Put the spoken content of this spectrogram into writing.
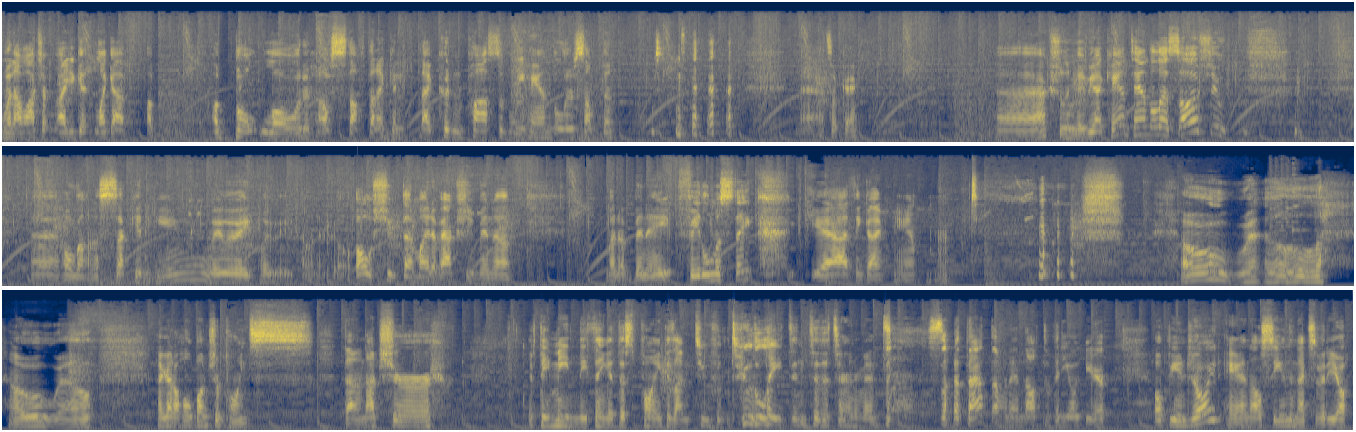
when I watch it, I get like a, a, a boatload of stuff that I can that I couldn't possibly handle or something. That's okay. Uh, actually, maybe I can't handle this. Oh, shoot! Uh, hold on a second here. Wait, wait, wait, wait, wait. I'm gonna go. Oh, shoot, that might have actually been a... Might have been a fatal mistake. Yeah, I think I am. oh, well. Oh, well. I got a whole bunch of points that I'm not sure if they mean anything at this point because I'm too too late into the tournament. so at that, I'm going to end off the video here. Hope you enjoyed, and I'll see you in the next video.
